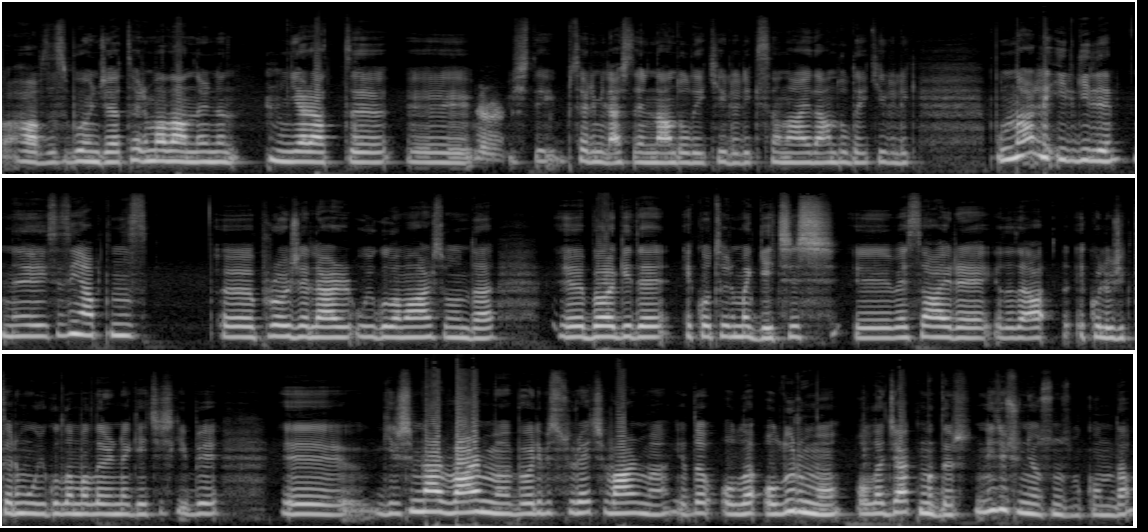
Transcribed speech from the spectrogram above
Havzası boyunca tarım alanlarının yarattığı e, evet. işte tarım ilaçlarından dolayı kirlilik, sanayiden dolayı kirlilik. Bunlarla ilgili e, sizin yaptığınız e, projeler, uygulamalar sonunda e, bölgede ekotarıma geçiş e, vesaire ya da, da ekolojik tarım uygulamalarına geçiş gibi e, girişimler var mı? Böyle bir süreç var mı? Ya da ola, olur mu? Olacak mıdır? Ne düşünüyorsunuz bu konuda?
